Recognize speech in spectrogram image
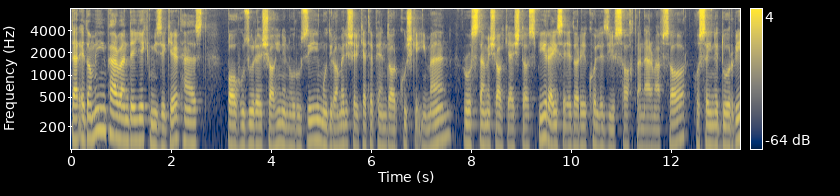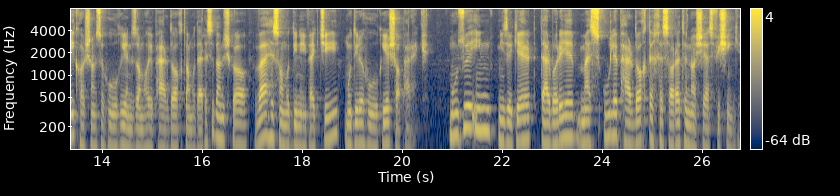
در ادامه این پرونده یک میزگرد هست با حضور شاهین نوروزی مدیرعامل شرکت پندار کوشک ایمن رستم شاهگشتاسبی رئیس اداره کل زیرساخت و نرم افزار حسین دوری کارشناس حقوقی نظامهای پرداخت و مدرس دانشگاه و حسام الدین ایپکچی مدیر حقوقی شاپرک. موضوع این میزگرد درباره مسئول پرداخت خسارت ناشی از فیشینگه.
